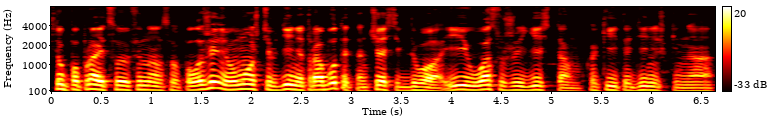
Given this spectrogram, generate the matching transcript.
чтобы поправить свое финансовое положение, вы можете в день отработать там часик-два. И у вас уже есть там какие-то денежки на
